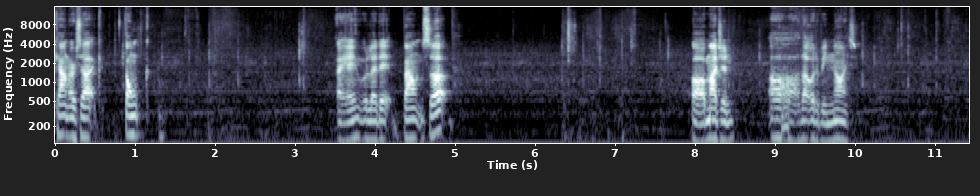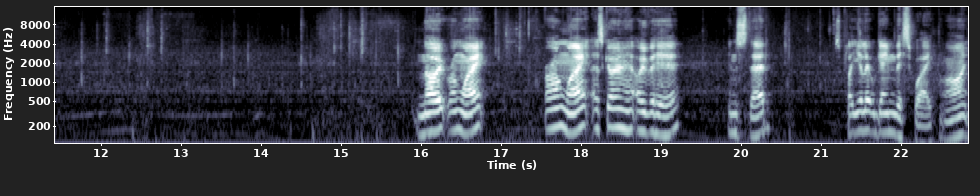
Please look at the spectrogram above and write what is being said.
Counter attack. Donk. Okay, we'll let it bounce up. Oh, imagine. Oh, that would have been nice. No, wrong way. Wrong way. Let's go over here instead. Let's play your little game this way, alright?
